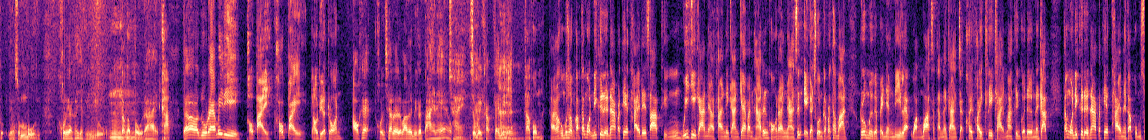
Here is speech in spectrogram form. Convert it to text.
ทุกอย่างสมบูรณ์ คนงานเขาอยากจะอยู่แล้วก็โตได้ครับแต่ถ้าเราดูแลไม่ดีเขาไปเขาไปเราเดือดร้อน เอาแค่คนแช่เลยในบ้านไม่มีก็ตายแล้วใช่ถูกไหมครับแค่นี้เองาครับผมอ่าครับคุณผู้ชมครับทั้งหมดนี้คือเดือนหน้าประเทศไทยได้ทราบถึงวิธีการแนวทางในการแก้ปัญหาเรื่องของแรงงาน ซึ่งเอกชนกับรัฐบาลร่วมมือกันเป็นอย่างดี และหวังว่าสถานการณ์จะค่อยๆ คลี่คลายมากขึ้นกว่าเดิมนะครับทั้งหมดนี้คือเดือนหน้าประเทศไทยนะครับ ผมโส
